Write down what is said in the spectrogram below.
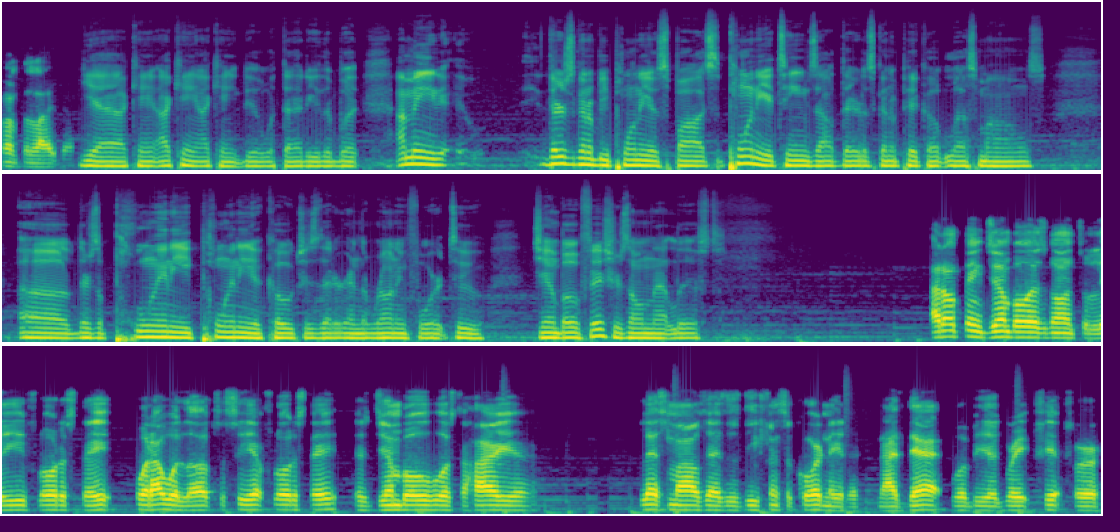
something like that. Yeah, I can't, I can't, I can't deal with that either. But I mean, there's going to be plenty of spots, plenty of teams out there that's going to pick up Les Miles. Uh, there's a plenty, plenty of coaches that are in the running for it too. Jimbo Fisher's on that list. I don't think Jimbo is going to leave Florida State. What I would love to see at Florida State is Jimbo was to hire Les Miles as his defensive coordinator. Now that would be a great fit for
